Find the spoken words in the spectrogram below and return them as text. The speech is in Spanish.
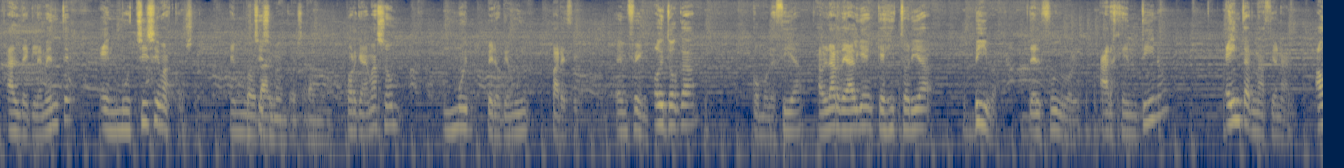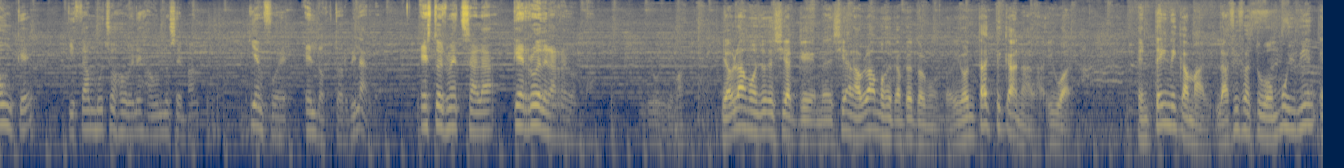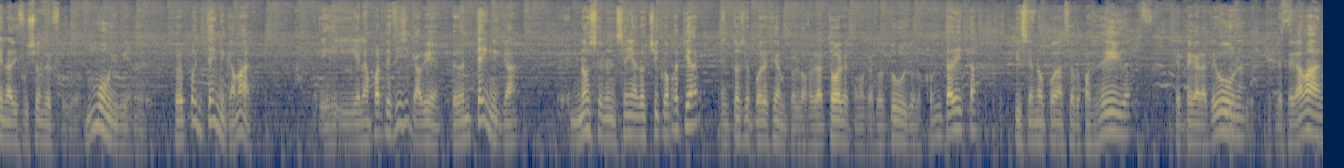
al de Clemente en muchísimas cosas. En muchísimas Totalmente, cosas. totalmente. Porque además son muy, pero que muy parecidos. En fin, hoy toca, como decía, hablar de alguien que es historia viva del fútbol argentino e internacional. Aunque quizás muchos jóvenes aún no sepan quién fue el doctor Vilardo. Esto es Metzala, que ruede la redonda. de. Y hablamos, yo decía que, me decían, hablamos del campeonato del mundo. Digo, en táctica nada, igual. En técnica mal. La FIFA estuvo muy bien en la difusión del fútbol, muy bien. Pero después en técnica mal. Y, en la parte física bien. Pero en técnica eh, no se le enseña a los chicos a patear. Entonces, por ejemplo, los relatores, como el caso tuyo, los comentaristas, dicen no pueden hacer los pases seguidos, le pega a la tribuna, le pega mal.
